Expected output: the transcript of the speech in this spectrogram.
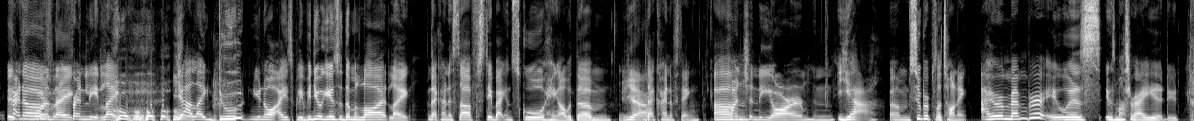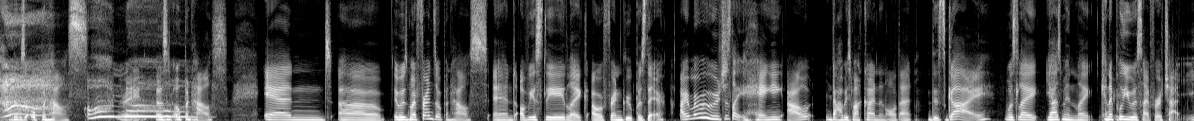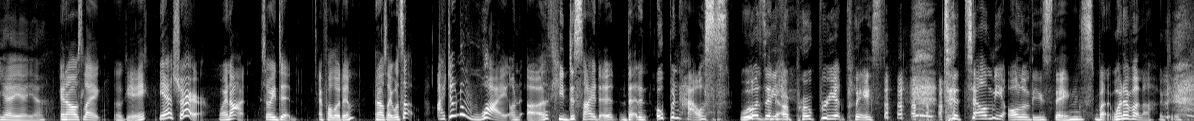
kind of like- friendly. Like yeah, like dude, you know, I used to play video games with them a lot, like that kind of stuff. Stay back in school, hang out with them, Yeah. that kind of thing. Um, Punch in the arm and yeah, um, super platonic. I remember it was it was Masaraya, dude. There was an open house. Oh no. Right, it was an open house, and uh, it was my friend's open house, and obviously, like our friend group was there. I remember we were just like hanging out, habis makan and all that. This guy was like, Yasmin, like, can I pull you aside for a chat? Yeah, yeah, yeah. And I was like, okay, yeah, sure, why not? So I did. I followed him, and I was like, what's up? I don't know why on earth he decided that an open house was an appropriate place to tell me all of these things, but whatever lah. Okay.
